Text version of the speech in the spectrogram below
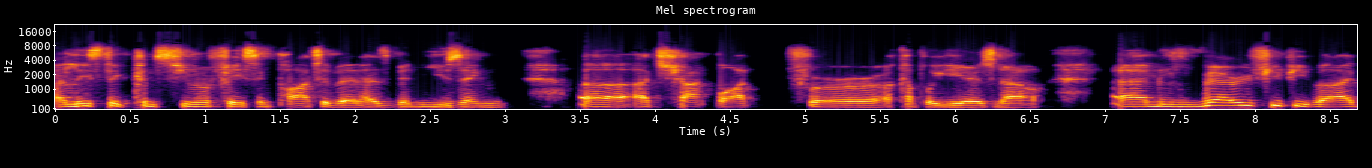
at least the consumer facing part of it, has been using uh, a chatbot for a couple of years now. And very few people, I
